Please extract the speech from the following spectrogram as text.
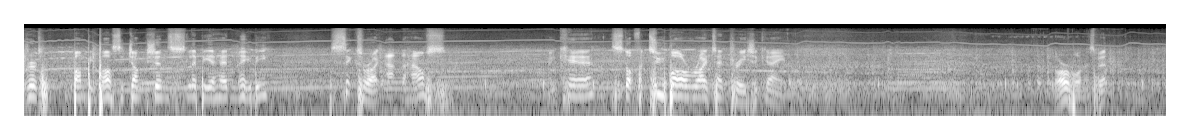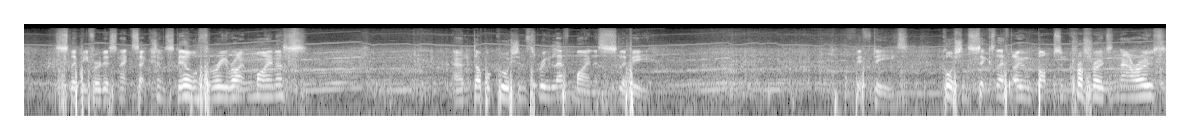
Four hundred, bumpy past the junction, slippy ahead maybe. Six right at the house. And care, stop for two bar right entry, chicane. Horrible on this bit. Slippy through this next section still, three right minus. And double caution, three left minus, Slippy. 50s. Caution, six left over bumps and crossroads and narrows,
